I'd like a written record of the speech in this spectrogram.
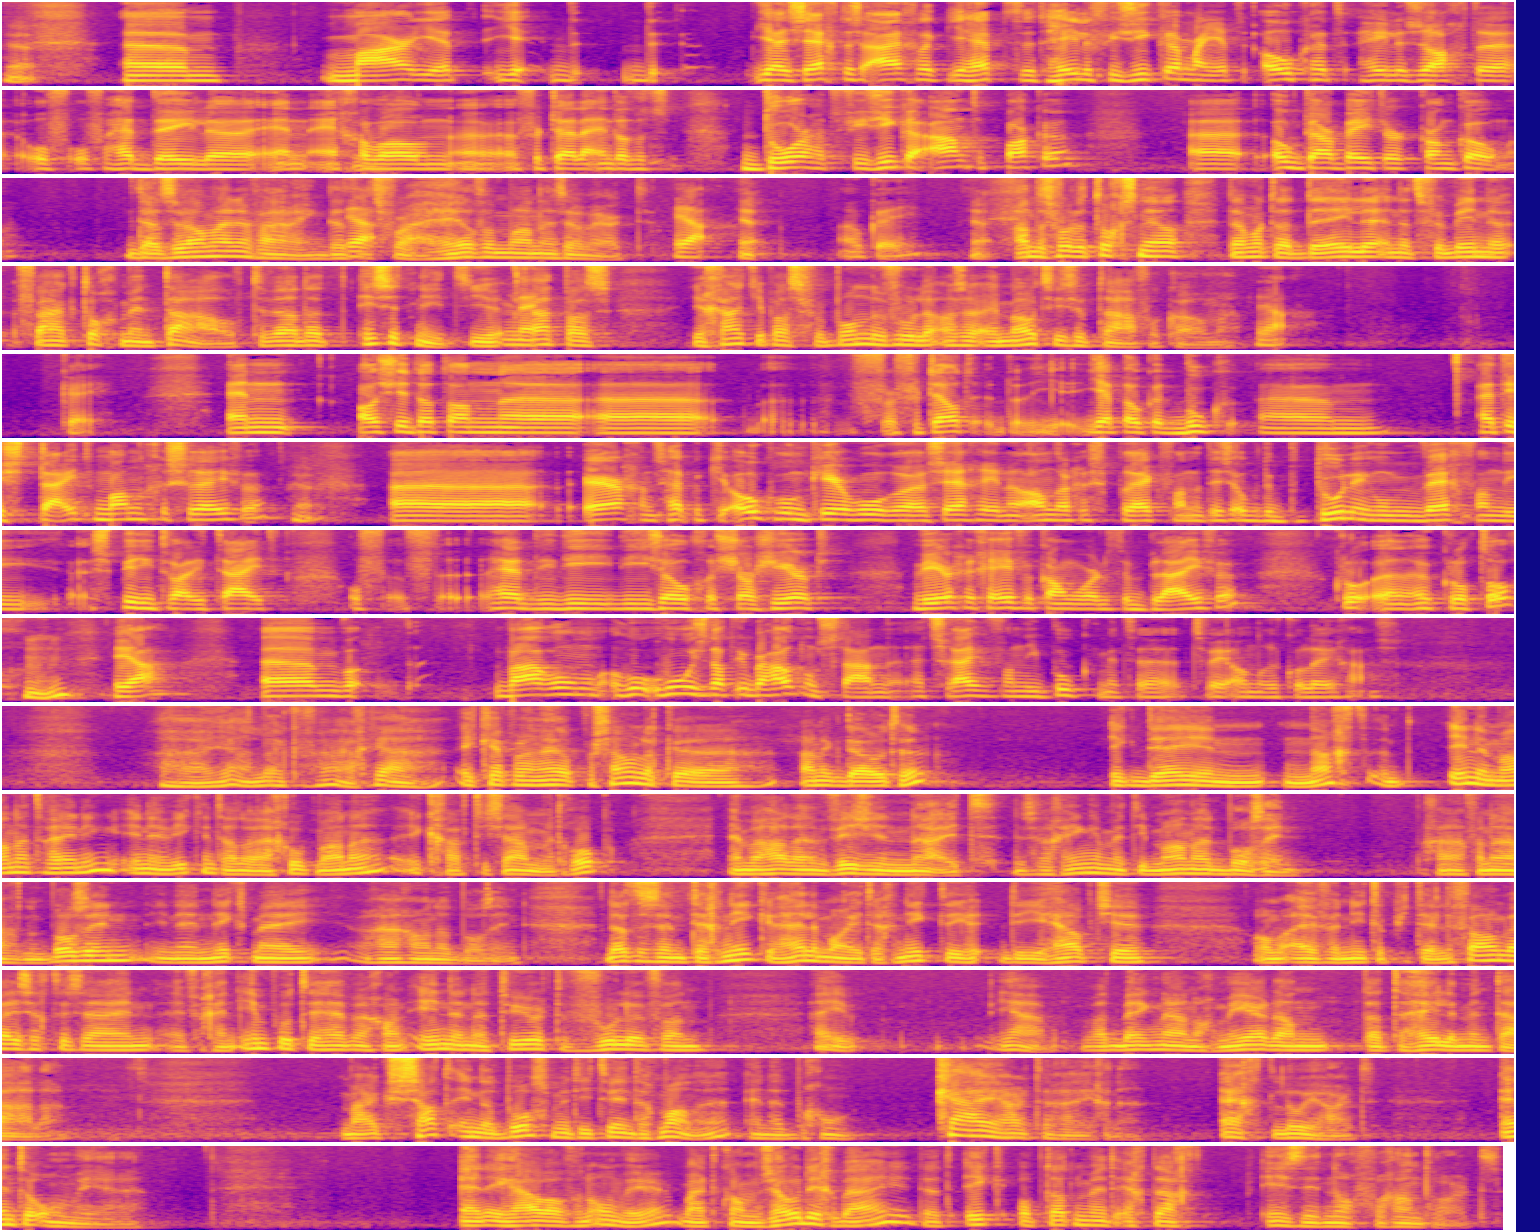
Um, maar je hebt, je, de, jij zegt dus eigenlijk, je hebt het hele fysieke, maar je hebt ook het hele zachte of, of het delen en, en gewoon uh, vertellen. En dat het door het fysieke aan te pakken, uh, ook daar beter kan komen. Dat is wel mijn ervaring, dat het voor heel veel mannen zo werkt. Ja, ja. oké. Ja, anders wordt het toch snel, dan wordt dat delen en het verbinden vaak toch mentaal. Terwijl dat is het niet. Je, gaat, pas, je gaat je pas verbonden voelen als er emoties op tafel komen. Ja. Oké. En als je dat dan uh, vertelt, je hebt ook het boek um, Het is tijd, man geschreven. Ja. Uh, ergens heb ik je ook een keer horen zeggen in een ander gesprek van het is ook de bedoeling om weg van die spiritualiteit of, die, die, die zo gechargeerd weergegeven kan worden te blijven. Klo- eh, klopt toch? Mhm. Ja. Ehm, wa- waarom, hoe, hoe is dat überhaupt ontstaan, het schrijven van die boek met eh, twee andere collega's? Eh, ja, leuke vraag. Ja, ik heb een heel persoonlijke anekdote. Ik deed een nacht in een mannentraining. In een weekend hadden wij een groep mannen. Ik gaf die samen met Rob. En we hadden een vision night. Dus we gingen met die mannen het bos in. We gaan vanavond het bos in. Je neemt niks mee. We gaan gewoon het bos in. Dat is een techniek, een hele mooie techniek. Die, die helpt je om even niet op je telefoon bezig te zijn. Even geen input te hebben. Gewoon in de natuur te voelen van... Hey, ja, wat ben ik nou nog meer dan dat hele mentale? Maar ik zat in dat bos met die twintig mannen en het begon keihard te regenen. Echt loeihard. En te onweren. En ik hou wel van onweer, maar het kwam zo dichtbij dat ik op dat moment echt dacht: is dit nog verantwoord?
